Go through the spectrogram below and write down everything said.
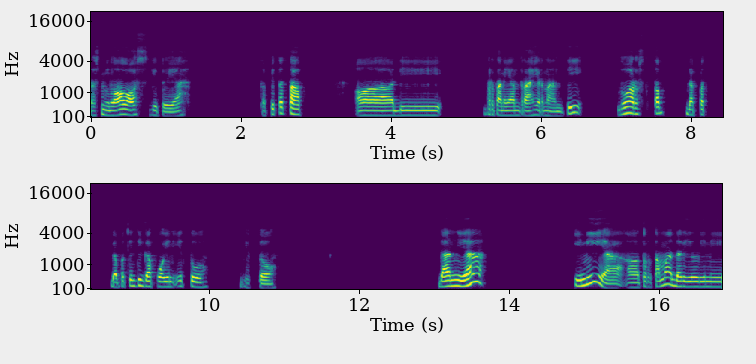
resmi lolos gitu ya. Tapi tetap, eee, di pertandingan terakhir nanti, lu harus tetap dapet dapetin 3 poin itu, gitu. Dan ya ini ya, eee, terutama dari lini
